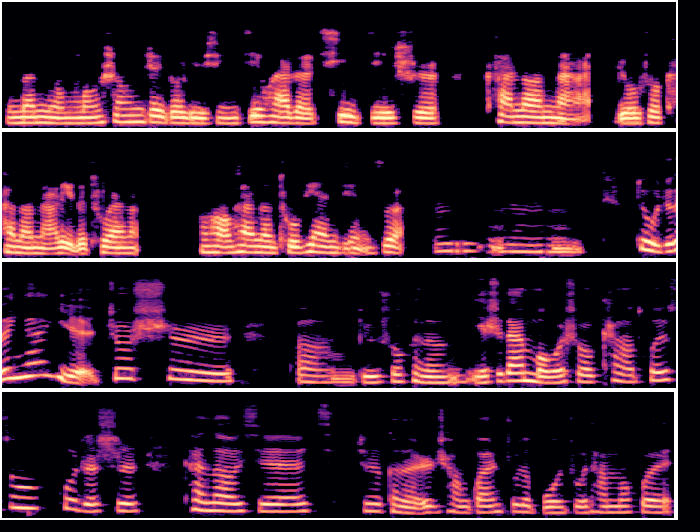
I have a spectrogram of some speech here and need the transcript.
你们萌萌生这个旅行计划的契机是看到哪？比如说看到哪里的突然的很好看的图片景色？嗯嗯，对，我觉得应该也就是。嗯，比如说可能也是在某个时候看到推送，或者是看到一些就是可能日常关注的博主他们会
